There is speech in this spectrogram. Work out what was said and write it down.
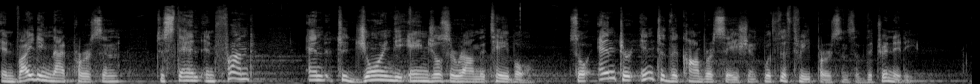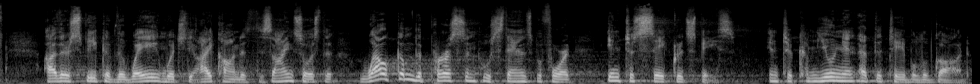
inviting that person to stand in front and to join the angels around the table. So enter into the conversation with the three persons of the Trinity. Others speak of the way in which the icon is designed so as to welcome the person who stands before it into sacred space, into communion at the table of God.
